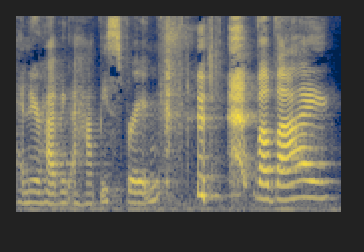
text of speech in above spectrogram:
and you're having a happy spring. Bye-bye.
